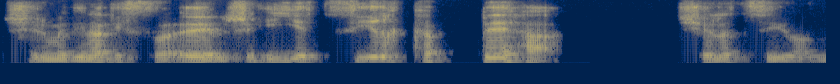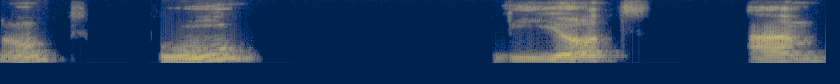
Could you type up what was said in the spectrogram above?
של מדינת ישראל, שהיא יציר כפיה של הציונות, הוא להיות עם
